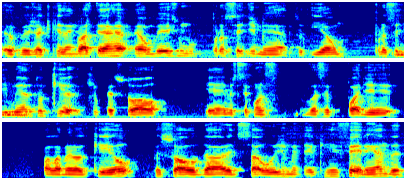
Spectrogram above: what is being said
eu vejo aqui na Inglaterra é o mesmo procedimento e é um procedimento uhum. que, que o pessoal, e aí você, você pode falar melhor do que eu, o pessoal da área de saúde meio que referenda,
